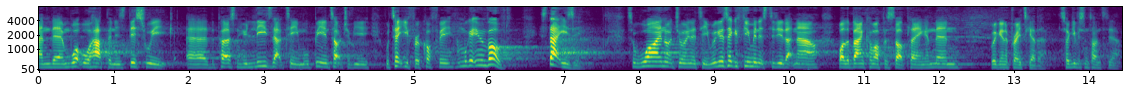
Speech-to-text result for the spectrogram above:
And then what will happen is this week, uh, the person who leads that team will be in touch with you, will take you for a coffee, and we'll get you involved. It's that easy. So why not join a team? We're going to take a few minutes to do that now while the band come up and start playing, and then we're going to pray together. So I'll give you some time to do that.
